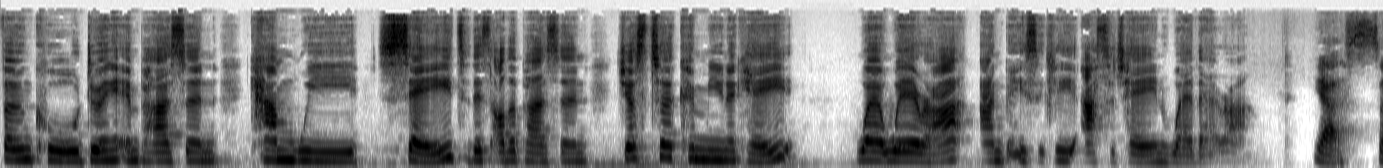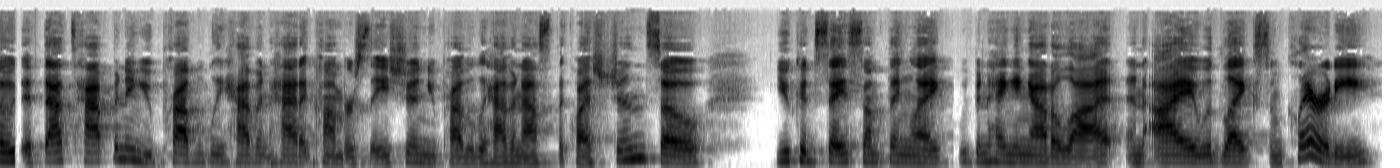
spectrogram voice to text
phone call, doing it in person, can we say to this other person just to communicate where we're at and basically ascertain where they're at? Yes. So if that's happening, you probably haven't had a conversation. You probably haven't asked the question. So you could say something like, We've been hanging out a lot, and I would like some clarity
